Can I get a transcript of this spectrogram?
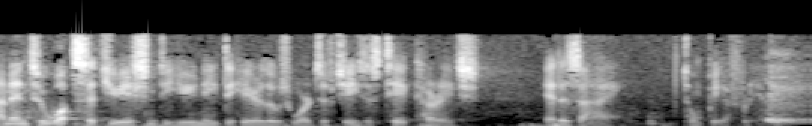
And into what situation do you need to hear those words of Jesus? Take courage. It is I. Don't be afraid.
